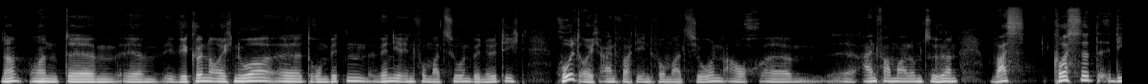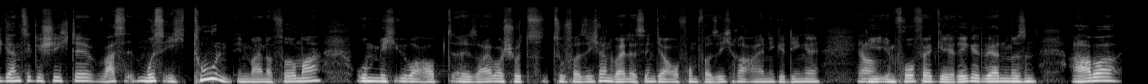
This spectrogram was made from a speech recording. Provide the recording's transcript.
Ne? Und ähm, ähm, wir können euch nur äh, darum bitten, wenn ihr Informationen benötigt, holt euch einfach die Informationen, auch ähm, äh, einfach mal um zu hören, was kostet die ganze Geschichte, was muss ich tun in meiner Firma, um mich überhaupt äh, Cyberschutz zu versichern, weil es sind ja auch vom Versicherer einige Dinge, Ja. die im Vorfeld geregelt werden müssen. Aber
